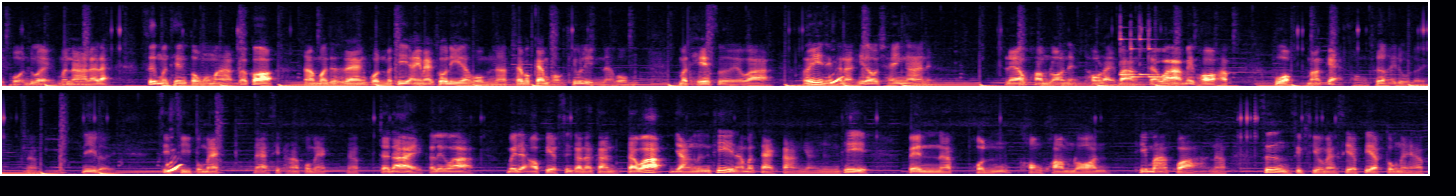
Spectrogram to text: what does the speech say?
iPhone ด้วยมานานแล้วแหละ ซึ่งมันเที่ยงตรงมากๆ แล้วก็นะมันจะแสดงผลมาที่ iMac ตัวนี้นะครับผมนะใช้โปรแกรมของคิวลินนะผมมาเทสเลยว่าเฮ้ยในขณะที่เราใช้งานเนี่ยแล้วความร้อนเนี่ยเท่าไหร่บ้าง แต่ว่าไม่พอครับบวกมาแกะ2เครื่องให้ดูเลยนะครับนี่เลย 14 Pro Max และ 15 Pro Max นะครับจะได้เขาเรียกว่าไม่ได้เอาเปรียบซึ่งกันและกัน แต่ว่าอย่างหนึ่งที่นะมันแตกต่างอย่างหนึ่งที่เป็นนะผลของความร้อน ที่มากกว่านะครับซึ่ง14 Pro Max เสียเปรียบตรงไหนครับ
